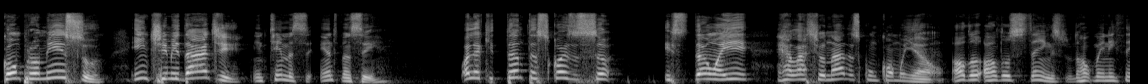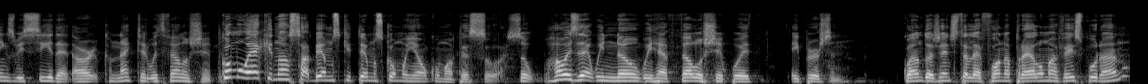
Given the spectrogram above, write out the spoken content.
Compromisso. Intimidade. intimacy, intimacy. Olha que tantas coisas são- estão aí relacionadas com comunhão. All, tho- all those things, how many things we see that are connected with fellowship. Como é que nós sabemos que temos comunhão com uma pessoa? So, how is it that we know we have fellowship with a person? Quando a gente telefona para ela uma vez por ano?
